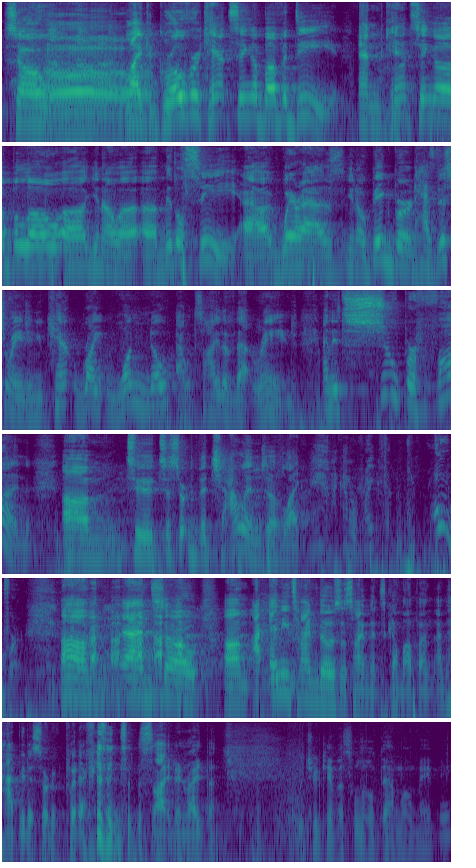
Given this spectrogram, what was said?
So, like Grover can't sing above a D and can't sing a below, uh, you know, a, a middle C. Uh, whereas, you know, Big Bird has this range, and you can't write one note outside of that range. And it's super fun um, to to sort of the challenge of like, man, I gotta write for over. Um, and so, um, I, anytime those assignments come up, I'm, I'm happy to sort of put everything to the side and write them. Would you give us a little demo, maybe?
